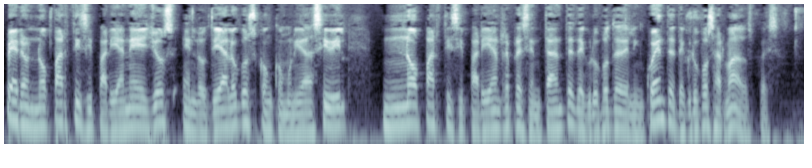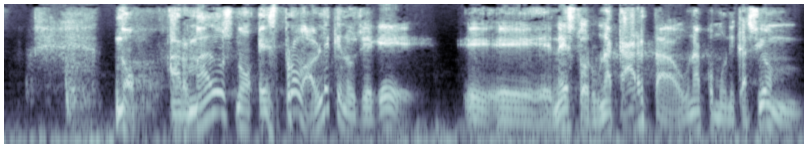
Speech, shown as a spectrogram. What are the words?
Pero no participarían ellos en los diálogos con comunidad civil, no participarían representantes de grupos de delincuentes, de grupos armados, pues. No, armados no. Es probable que nos llegue, eh, eh, Néstor, una carta o una comunicación.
